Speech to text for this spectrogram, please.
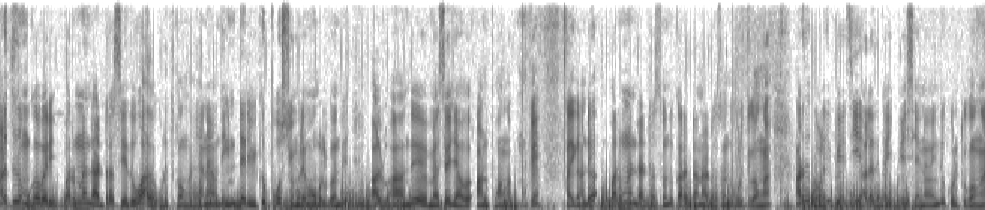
அடுத்தது முகவரி. பர்மனெண்ட் அட்ரஸ் எதுவோ அதை கொடுத்துக்கோங்க. ஏன்னா வந்து இன்டர்வியூக்கு போஸ்ட் மூலியமாக உங்களுக்கு வந்து ஆல் வந்து மெசேஜ் அனுப்புவாங்க. ஓகே? அதுக்காண்டு பர்மனெண்ட் அட்ரஸ் வந்து கரெக்டான அட்ரஸ் வந்து கொடுத்துக்கோங்க. அடுத்து தொலைபேசி அல்லது கைபேசி எண்ணை வந்து கொடுத்துக்கோங்க.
